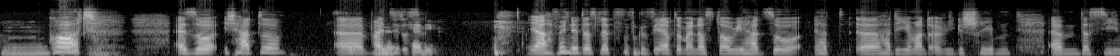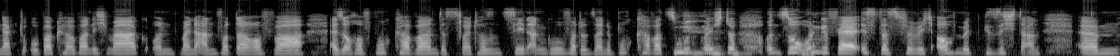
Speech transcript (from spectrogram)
Hm. Gott! Also, ich hatte. Äh, weil sie das. Ja, wenn ihr das letztens gesehen habt in meiner Story, hat so, hat, äh, hatte jemand irgendwie geschrieben, ähm, dass sie nackte Oberkörper nicht mag und meine Antwort darauf war, also auch auf Buchcovern, dass 2010 angerufen hat und seine Buchcover zurück möchte und so ungefähr ist das für mich auch mit Gesichtern. Ähm,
